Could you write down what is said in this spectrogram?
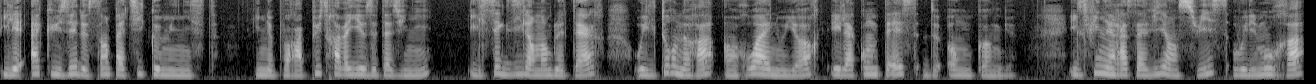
il est accusé de sympathie communiste. Il ne pourra plus travailler aux États-Unis. Il s'exile en Angleterre, où il tournera Un roi à New York et La comtesse de Hong Kong. Il finira sa vie en Suisse, où il mourra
